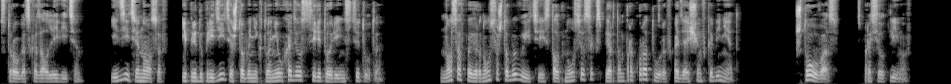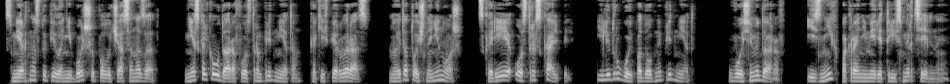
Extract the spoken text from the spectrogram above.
строго сказал Левитин. Идите, Носов, и предупредите, чтобы никто не уходил с территории института. Носов повернулся, чтобы выйти, и столкнулся с экспертом прокуратуры, входящим в кабинет. «Что у вас?» – спросил Климов. Смерть наступила не больше получаса назад. Несколько ударов острым предметом, как и в первый раз. Но это точно не нож. Скорее острый скальпель. Или другой подобный предмет. Восемь ударов. Из них, по крайней мере, три смертельные.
